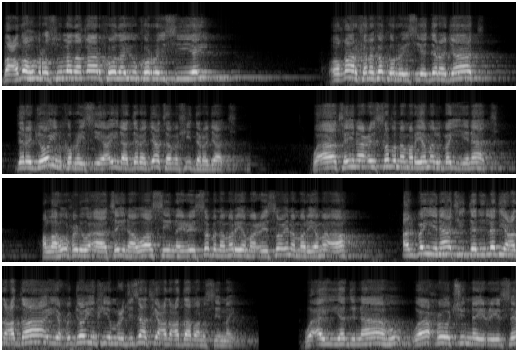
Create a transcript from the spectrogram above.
Bacdahum rasuullada qaarkood ayuu korraysiiyey. Oo qaar kale ka korraysiiyey darajaat. Derajooyin korraysiiyey ay ilaa darajaat ama fii darajaat. Wa aataynaa ciisa bna maryama albayinaat allah wuxuu ihi wa aataynaa waa siinay ciise bna maryama ciiso ina maryamo ah. Albayinaati daliiladii cadcaddaa iyo xujooyinkii mucjizaadkii cadcaddaa baanu siinay wa ayadnaahu waa xoojinnay ciise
